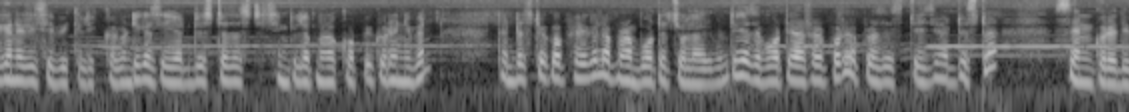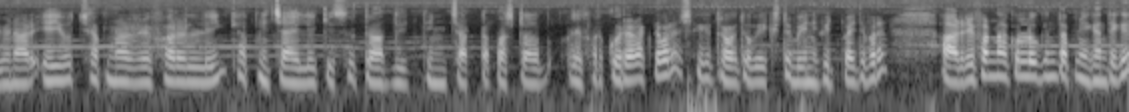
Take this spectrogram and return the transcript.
এখানে রিসিভে ক্লিক করবেন, ঠিক আছে? এই অ্যাড্রেসটা জাস্ট সিম্পলি আপনারা কপি করে নেবেন। অ্যাড্রেসটা কপি হয়ে গেলে আপনারা বটে চলে আসবেন, ঠিক আছে? বটে আসার পরে আপনারা জাস্ট এই যে অ্যাড্রেসটা সেন্ড করে দিবেন। আর এই হচ্ছে আপনার রেফারেল লিঙ্ক আপনি চাইলে কিছুটা দুই, তিন, চারটা, পাঁচটা রেফার করে রাখতে পারেন। সেক্ষেত্রে হয়তো এক্সট্রা বেনিফিট পাইতে পারেন। আর রেফার না করলেও কিন্তু আপনি এখান থেকে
